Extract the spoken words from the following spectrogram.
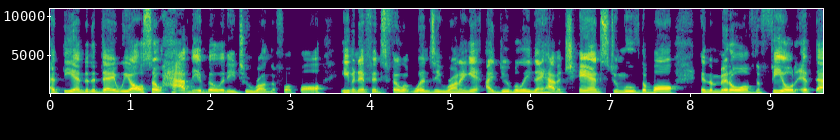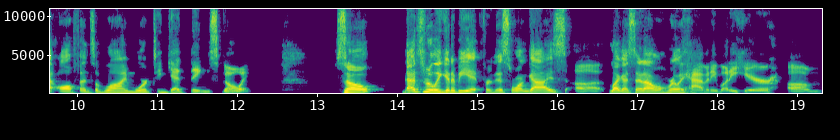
at the end of the day, we also have the ability to run the football. Even if it's Phillip Lindsay running it, I do believe they have a chance to move the ball in the middle of the field if that offensive line were to get things going. So that's really going to be it for this one, guys. Uh, like I said, I don't really have anybody here um,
